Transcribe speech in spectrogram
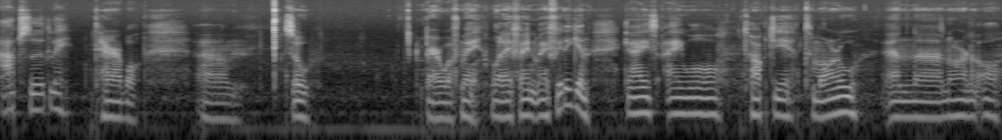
absolutely terrible. Um, so bear with me when I find my feet again. Guys, I will talk to you tomorrow in uh, little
